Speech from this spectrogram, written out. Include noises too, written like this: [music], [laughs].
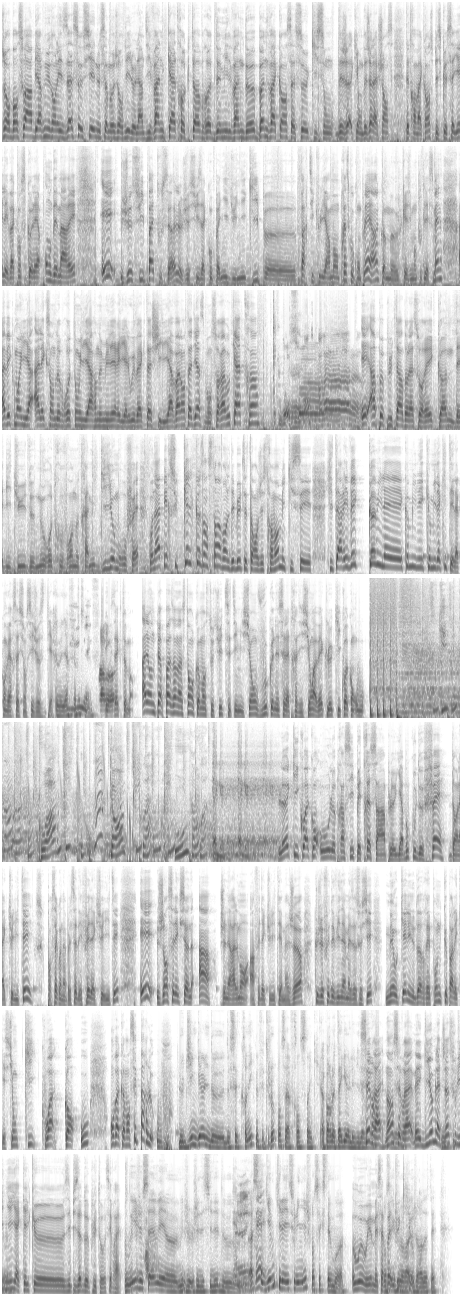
Bonjour, bonsoir, bienvenue dans les associés. Nous sommes aujourd'hui le lundi 24 octobre 2022. Bonnes vacances à ceux qui, sont déjà, qui ont déjà la chance d'être en vacances puisque ça y est, les vacances scolaires ont démarré. Et je suis pas tout seul, je suis accompagné d'une équipe euh, particulièrement presque au complet, hein, comme euh, quasiment toutes les semaines. Avec moi, il y a Alexandre Le Breton, il y a Arnaud Muller, il y a Louis Vactache, il y a Valentin Dias. Bonsoir à vous quatre. Bonsoir. Et un peu plus tard dans la soirée, comme d'habitude, nous retrouverons notre ami Guillaume Rouffet, qu'on a aperçu quelques instants avant le début de cet enregistrement, mais qui s'est, qui est arrivé comme il est, comme il est, comme il a quitté la conversation, si j'ose dire. De manière furtive. Bravo. Exactement. Allez, on ne perd pas un instant, on commence tout de suite cette émission. Vous connaissez la tradition avec le qui quoi quand où. Qui Quoi Quand Quoi Où Ta gueule, ta gueule. Le qui, quoi, quand, où, le principe est très simple. Il y a beaucoup de faits dans l'actualité, c'est pour ça qu'on appelle ça des faits d'actualité, et j'en sélectionne un, généralement un fait d'actualité majeur, que je fais deviner à mes associés, mais auquel ils ne doivent répondre que par les questions qui, quoi, quand, où. On va commencer par le où. Le jingle de, de cette chronique me fait toujours penser à France 5. À part le ta gueule, évidemment. C'est vrai, non, Mais- c'est vrai, mais Guillaume l'a déjà souligné euh, il y a quelques épisodes plus tôt, c'est vrai. Oui, je sais, mais, euh, mais j'ai décidé de. Ah, c'était Mais- Guillaume qui l'avait souligné, je pensais que c'était moi. Oui, oui, mais ça je peut être je, je radotais.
